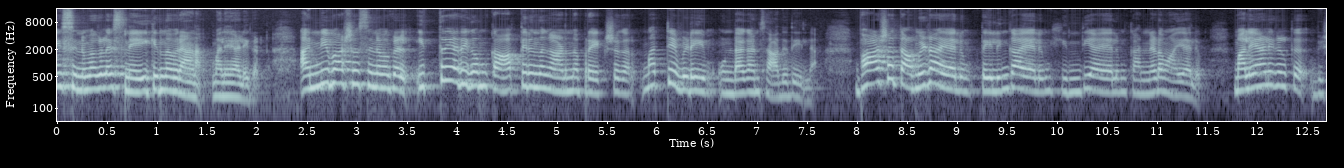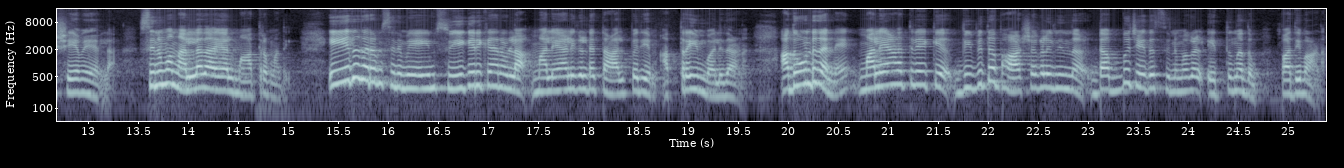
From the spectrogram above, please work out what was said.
അമിതമായി സിനിമകളെ സ്നേഹിക്കുന്നവരാണ് മലയാളികൾ. അന്യഭാഷ സിനിമകൾ ഇത്രയധികം കാത്തിരുന്ന് കാണുന്ന പ്രേക്ഷകർ മറ്റെവിടെയും ഉണ്ടാകാൻ സാധ്യതയില്ല. ഭാഷ തമിഴായാലും തെലുങ്കായാലും ഹിന്ദി ആയാലും കന്നഡമായാലും മലയാളികൾക്ക് വിഷയമേ അല്ല സിനിമ നല്ലതായാൽ മാത്രം മതി. ഏതു തരം സിനിമയെയും സ്വീകരിക്കാനുള്ള മലയാളികളുടെ താല്പര്യം അത്രയും വലുതാണ്. അതുകൊണ്ട് തന്നെ മലയാളത്തിലേക്ക് വിവിധ ഭാഷകളിൽ നിന്ന് ഡബ്ബ് ചെയ്ത സിനിമകൾ എത്തുന്നതും പതിവാണ്.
